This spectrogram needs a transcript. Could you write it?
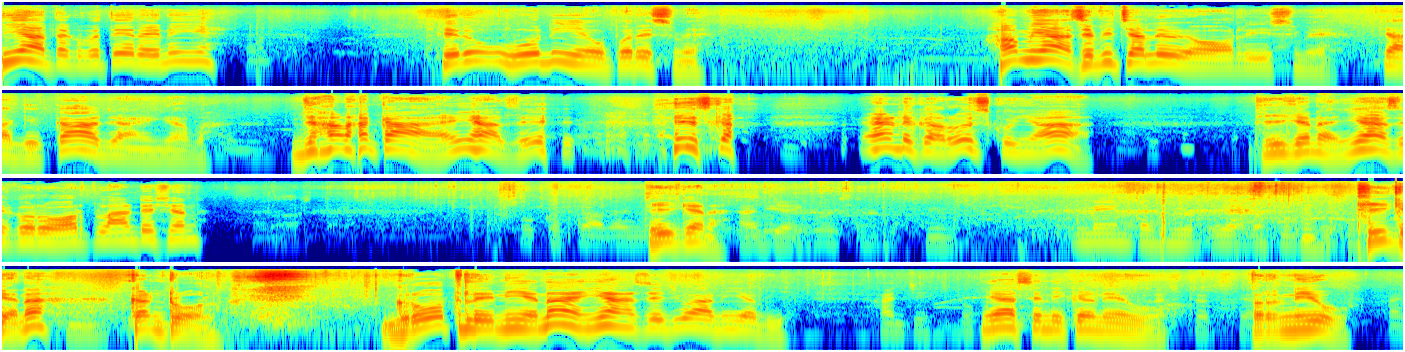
यहाँ तक बते रहे नहीं है। फिर वो नहीं है ऊपर इसमें। हम यहाँ से भी चले हुए और इसमें। क्या आगे कहाँ जाएँगे अब? जाना कहाँ है यहाँ से? इसका एंड करो इसको यहाँ। ठीक है ना? यहाँ से करो और प्लांटेशन ठीक है ना? मेन ठीक है ना? कंट्रोल ग्रोथ लेनी है ना? यहाँ से जो आनी है अभी। हाँ यहाँ से निकलने हैं वो। रिन्यू हाँ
